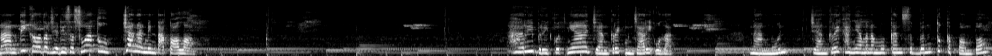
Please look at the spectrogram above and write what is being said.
nanti kalau terjadi sesuatu jangan minta tolong. Hari berikutnya jangkrik mencari ulat. Namun, jangkrik hanya menemukan sebentuk kepompong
